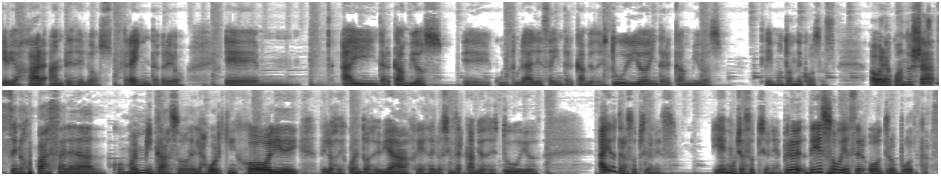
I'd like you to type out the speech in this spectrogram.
que viajar antes de los 30 creo. Em, hay intercambios eh, culturales, hay intercambios de estudio, hay intercambios, hay un montón de cosas. Ahora, cuando ya se nos pasa la edad, como en mi caso, de las working holiday, de los descuentos de viajes, de los intercambios de estudios, hay otras opciones. Y hay muchas opciones, pero de eso voy a hacer otro podcast.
